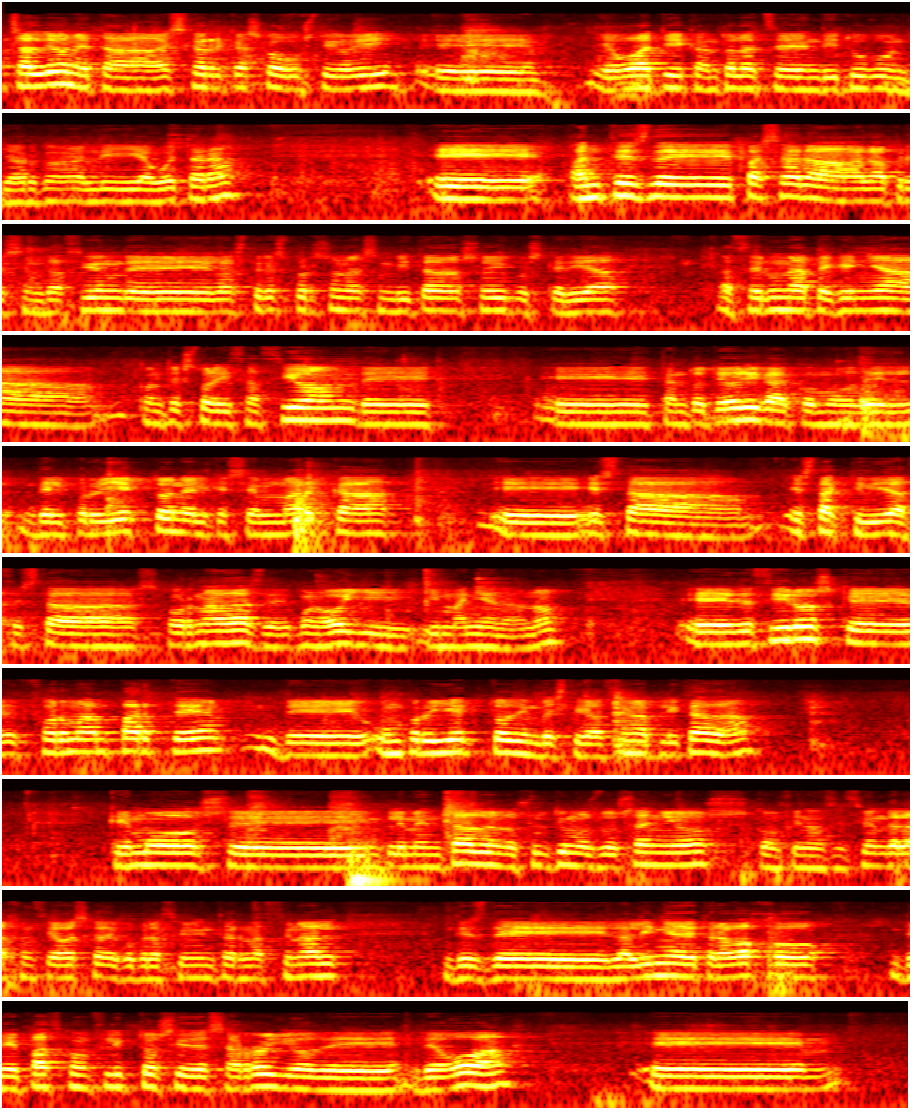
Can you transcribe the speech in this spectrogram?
Arratsaldeon eta eskerrik asko guztioi, eh, egoatik antolatzen ditugun jardunaldi hauetara. Eh, antes de pasar a la presentación de las tres personas invitadas hoy, pues quería hacer una pequeña contextualización de eh, tanto teórica como del, del, proyecto en el que se enmarca eh, esta, esta, actividad, estas jornadas de bueno, hoy y, y mañana. ¿no? Eh, deciros que forman parte de un proyecto de investigación aplicada que hemos eh, implementado en los últimos dos años con financiación de la Agencia Vasca de Cooperación Internacional desde la línea de trabajo de paz, conflictos y desarrollo de, GOA eh,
